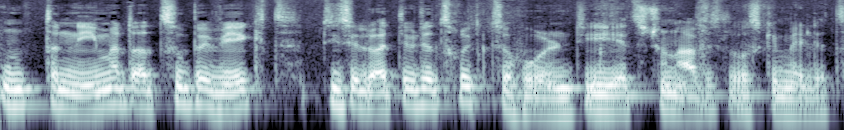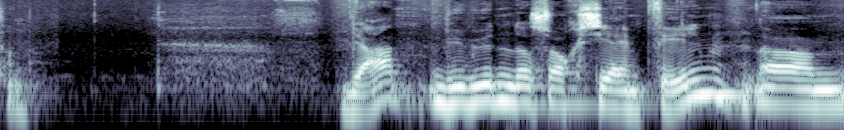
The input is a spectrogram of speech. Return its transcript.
Unternehmer dazu bewegt, diese Leute wieder zurückzuholen, die jetzt schon arbeitslos gemeldet sind? Ja, wir würden das auch sehr empfehlen. Ähm,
